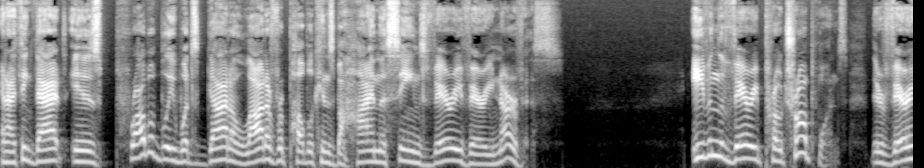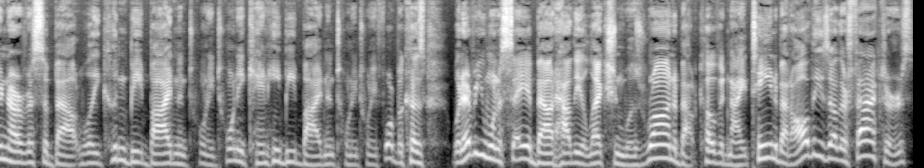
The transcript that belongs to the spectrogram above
And I think that is probably what's got a lot of Republicans behind the scenes very, very nervous. Even the very pro Trump ones they're very nervous about, well, he couldn't beat Biden in 2020. Can he beat Biden in 2024? Because whatever you want to say about how the election was run, about COVID 19, about all these other factors,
